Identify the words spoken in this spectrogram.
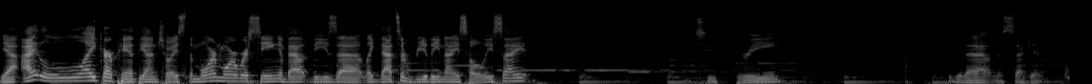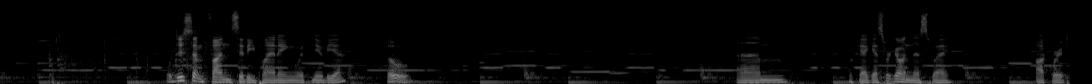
Yeah, I like our Pantheon choice. The more and more we're seeing about these, uh, like, that's a really nice holy site. Two, three. Figure that out in a second. We'll do some fun city planning with Nubia. Oh. Um, okay, I guess we're going this way. Awkward.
